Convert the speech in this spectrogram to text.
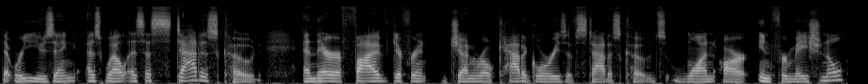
that we're using, as well as a status code. And there are five different general categories of status codes. One are informational,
